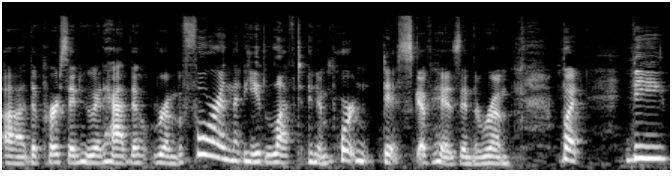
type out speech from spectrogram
uh, the person who had had the room before, and that he had left an important disc of his in the room. But the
